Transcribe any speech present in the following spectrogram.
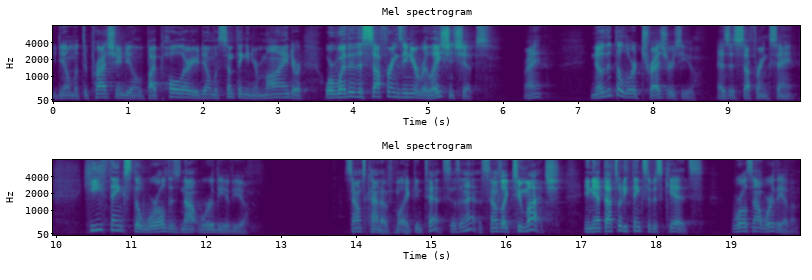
you're dealing with depression, you're dealing with bipolar, you're dealing with something in your mind, or, or whether the suffering's in your relationships, right? Know that the Lord treasures you as his suffering saint. He thinks the world is not worthy of you. Sounds kind of like intense, isn't it? It sounds like too much. And yet, that's what he thinks of his kids. The world's not worthy of him.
